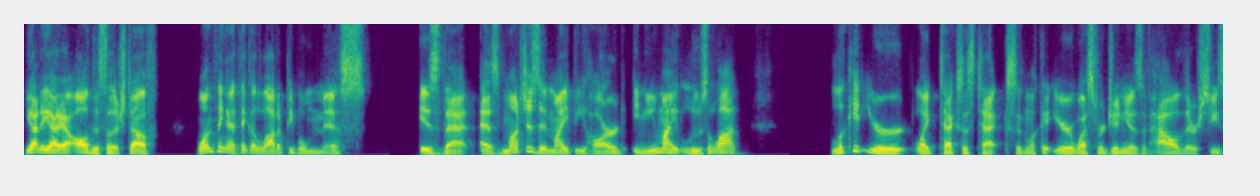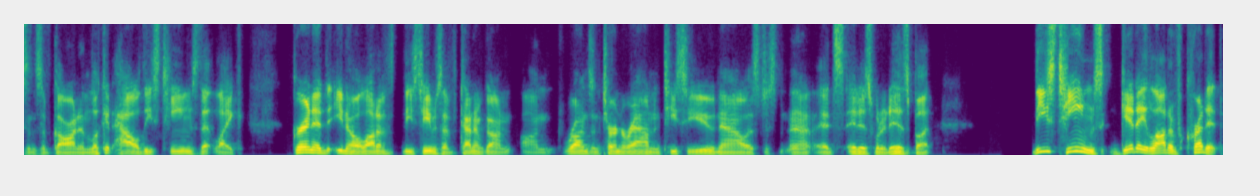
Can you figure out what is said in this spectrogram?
yada yada all this other stuff one thing i think a lot of people miss is that as much as it might be hard and you might lose a lot look at your like Texas Techs and look at your West Virginias of how their seasons have gone and look at how these teams that like granted, you know, a lot of these teams have kind of gone on runs and turned around and TCU now is just it's it is what it is, but these teams get a lot of credit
